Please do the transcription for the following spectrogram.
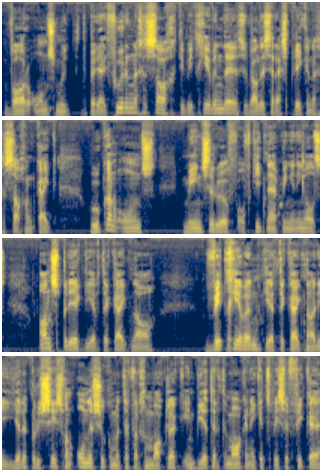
waar ons moet by die uitvoerende gesag, die wetgewende sowel as die regsprekende gesag gaan kyk hoe kan ons menseroof of kidnapping in Engels aanspreek deur te kyk na wetgewing, deur te kyk na die hele proses van ondersoek om dit te vergemaklik en beter te maak? En ek het spesifieke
